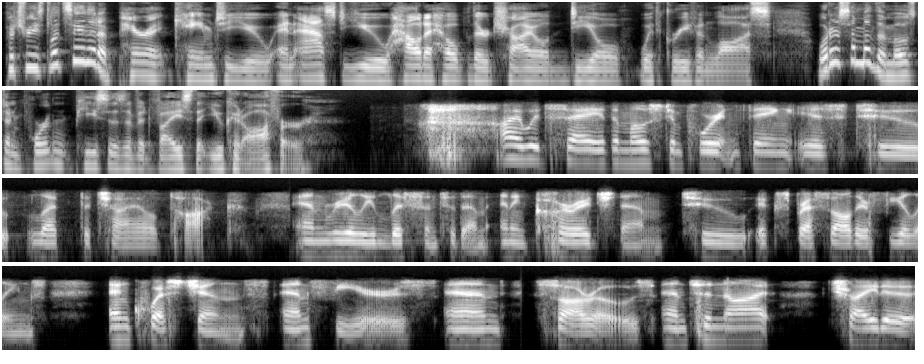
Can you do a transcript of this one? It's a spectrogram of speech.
Patrice, let's say that a parent came to you and asked you how to help their child deal with grief and loss. What are some of the most important pieces of advice that you could offer? I would say the most important thing is to let the child talk and really listen to them and encourage them to express all their feelings and questions and fears and sorrows and to not try to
